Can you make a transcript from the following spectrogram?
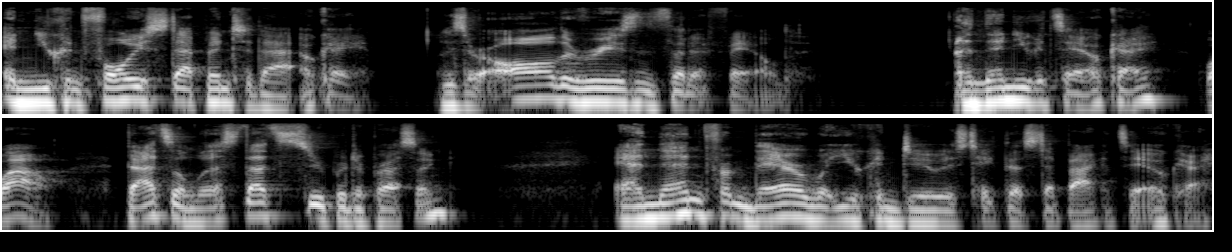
and you can fully step into that, okay, these are all the reasons that it failed, and then you can say, "Okay, wow, that's a list. That's super depressing." And then from there, what you can do is take that step back and say, "Okay,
